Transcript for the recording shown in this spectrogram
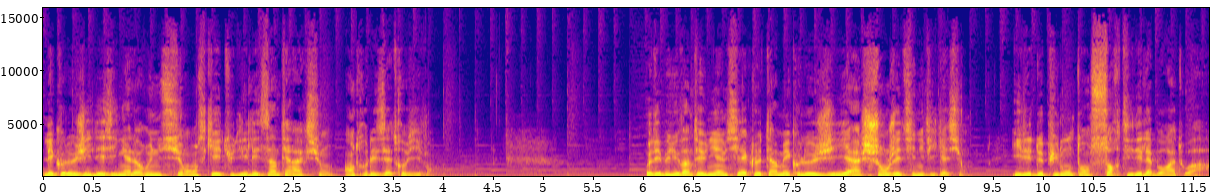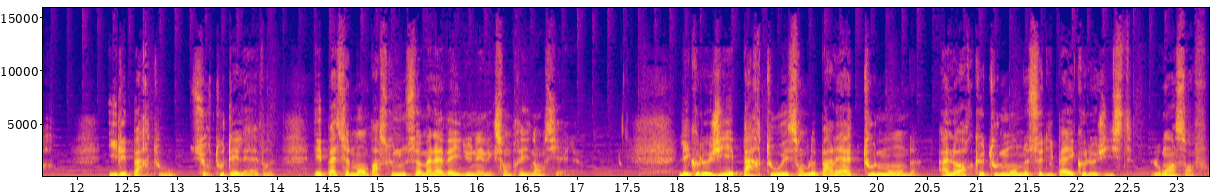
L'écologie désigne alors une science qui étudie les interactions entre les êtres vivants. Au début du XXIe siècle, le terme écologie a changé de signification. Il est depuis longtemps sorti des laboratoires. Il est partout, sur toutes les lèvres, et pas seulement parce que nous sommes à la veille d'une élection présidentielle. L'écologie est partout et semble parler à tout le monde, alors que tout le monde ne se dit pas écologiste, loin s'en faut.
